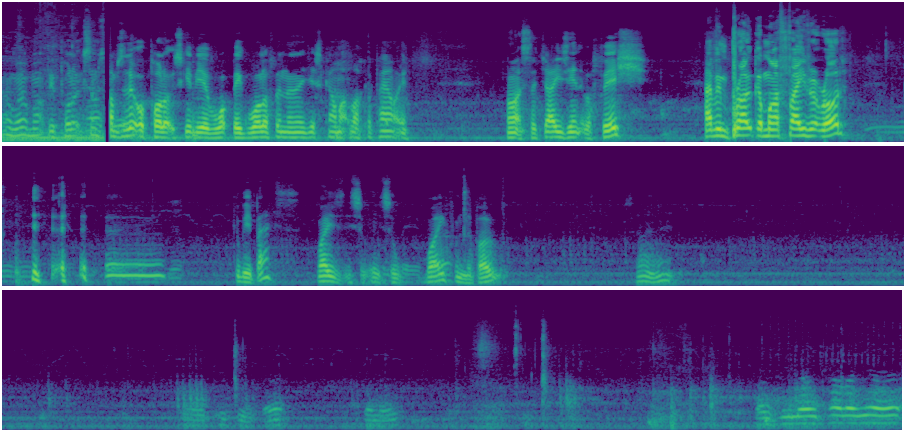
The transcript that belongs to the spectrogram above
Oh well, it might be pollocks. Sometimes A little pollocks give you a wa- big wallop and then they just come up like a pouting. Right, so Jay's into a fish. Having broken my favourite rod. Could be a bass. Ways it's, it's away from the boat. So, yeah. I'll do that. Come in. Don't see no colour yet.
